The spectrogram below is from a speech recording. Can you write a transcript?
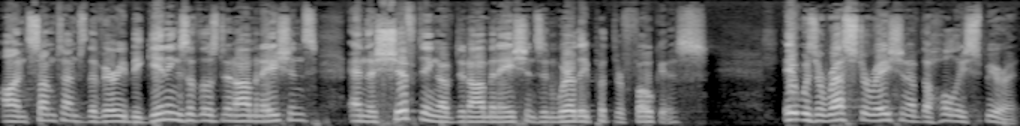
on sometimes the very beginnings of those denominations and the shifting of denominations and where they put their focus. It was a restoration of the Holy Spirit,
